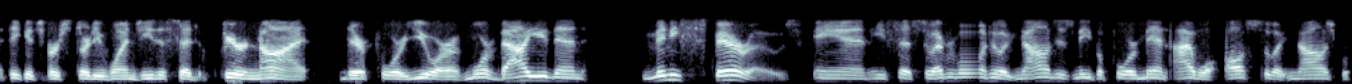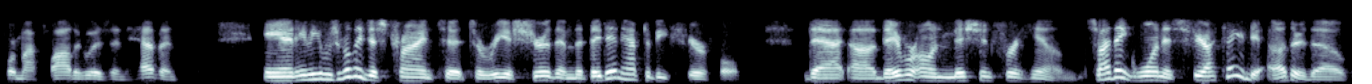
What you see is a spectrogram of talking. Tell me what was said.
I think it's verse 31. Jesus said, Fear not, therefore you are of more value than many sparrows. And he says, So everyone who acknowledges me before men, I will also acknowledge before my Father who is in heaven. And, and he was really just trying to, to reassure them that they didn't have to be fearful, that uh, they were on mission for him. So I think one is fear. I tell you the other, though,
